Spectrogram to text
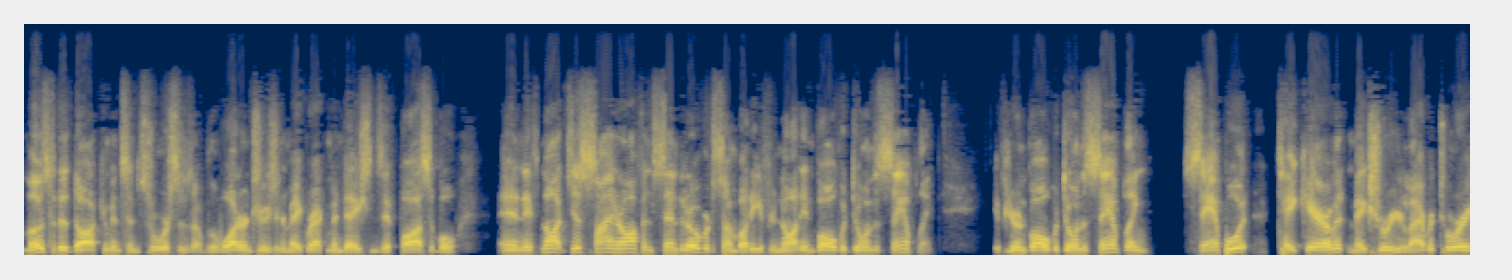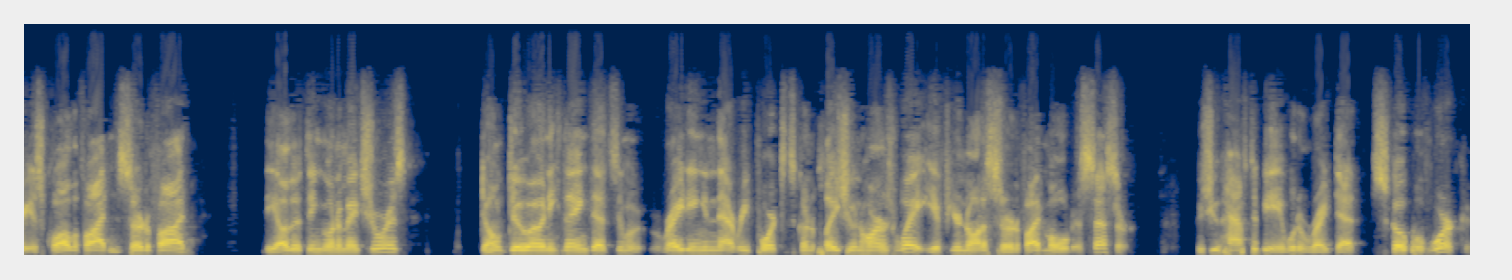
most of the documents and sources of the water intrusion and make recommendations if possible. And if not, just sign it off and send it over to somebody if you're not involved with doing the sampling. If you're involved with doing the sampling, sample it, take care of it, make sure your laboratory is qualified and certified. The other thing you want to make sure is don't do anything that's rating in that report that's going to place you in harm's way if you're not a certified mold assessor, because you have to be able to write that scope of work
